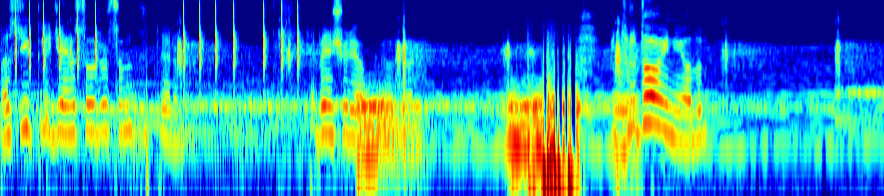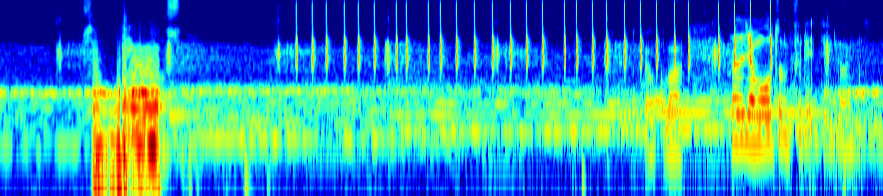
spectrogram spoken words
Nasıl yükleyeceğini sorursanız yüklerim. Ya ben şöyle yapmıyorum da. Bir tur daha oynayalım. Renkli olsun. Yok lan. Sadece Molten Freddy ile oynadım.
